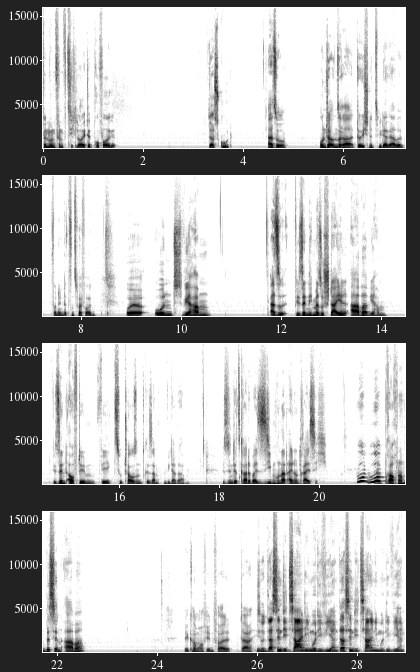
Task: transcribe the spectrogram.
55 Leute pro Folge. Das ist gut. Also unter unserer Durchschnittswiedergabe von den letzten zwei Folgen. Äh, Und wir haben, also wir sind nicht mehr so steil, aber wir haben, wir sind auf dem Weg zu 1000 gesamten Wiedergaben. Wir sind jetzt gerade bei 731. Äh, braucht noch ein bisschen, aber wir kommen auf jeden Fall dahin. So, das sind die Zahlen, die motivieren. Das sind die Zahlen, die motivieren.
